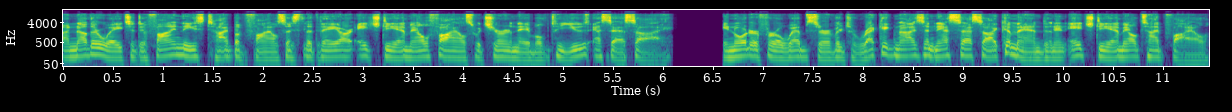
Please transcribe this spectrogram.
another way to define these type of files is that they are HTML files which are enabled to use SSI. In order for a web server to recognize an SSI command in an HTML type file,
